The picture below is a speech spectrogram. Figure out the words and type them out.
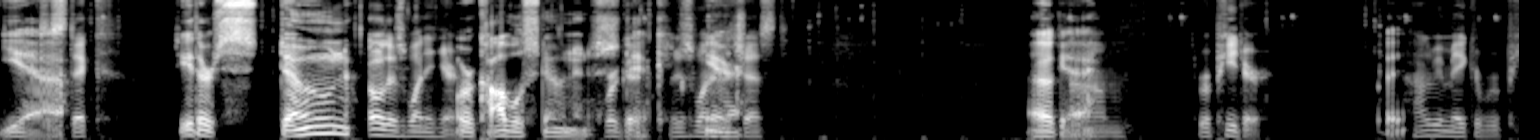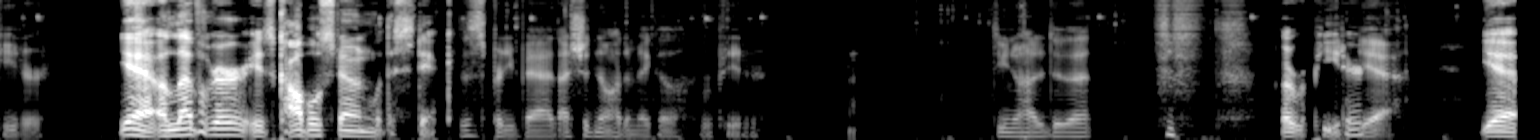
It's a Yeah. stick. It's either stone Oh, there's one in here. or cobblestone and a We're good. There's one in Here. the chest. Okay. Um, repeater. Good. How do we make a repeater? yeah, a lever is cobblestone with a stick. This is pretty bad. I should know how to make a repeater. Do you know how to do that? A repeater. Yeah. Yeah.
